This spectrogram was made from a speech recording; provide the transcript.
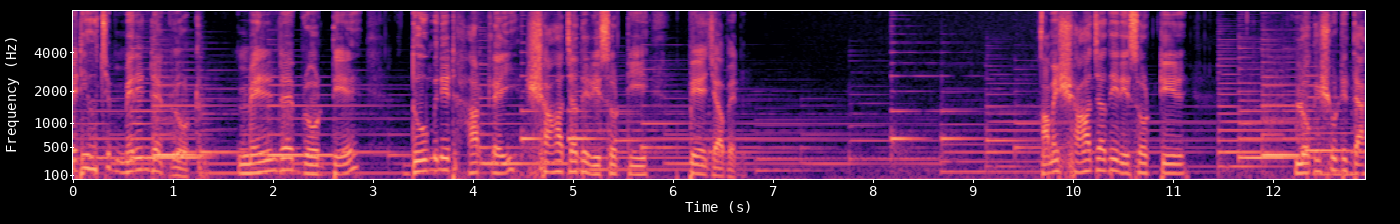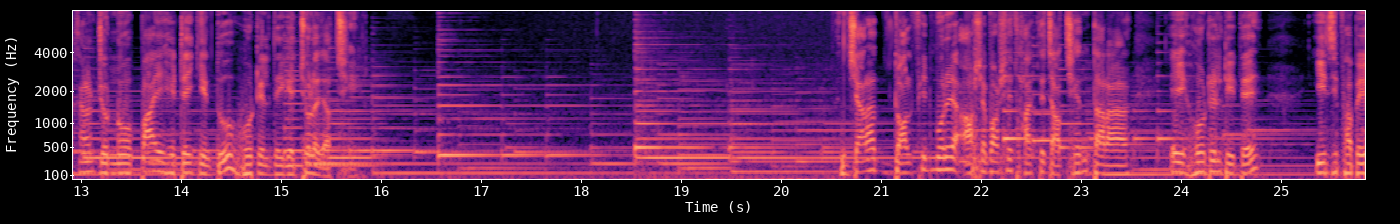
এটি হচ্ছে Marine Drive Road. Marine Drive Road দিয়ে দু মিনিট হাঁটলেই শাহজাদি রিসোর্টটি পেয়ে যাবেন। আমি শাহজাদি রিসোর্টটির লোকেশনটি দেখানোর জন্য পায়ে হেঁটেই কিন্তু হোটেল দিকে চলে যাচ্ছি। যারা ডলফিন মোড়ের আশেপাশে থাকতে চাচ্ছেন, তারা এই হোটেলটিতে ইজিভাবে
